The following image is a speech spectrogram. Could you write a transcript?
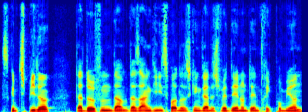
Es gibt Spiele, da dürfen, da, da sagen die E-Sportler sich gegenseitig, ich will den und den Trick probieren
